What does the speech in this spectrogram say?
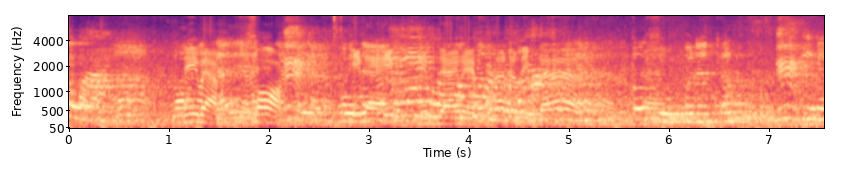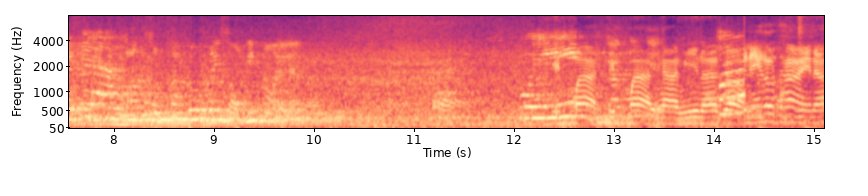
ตัว นี่แบบฟอกลิมลิมลิมแดงเนี่ยน่าจะลิมหน้าต้องสูงกว่านั้นครับ อะอีกนิดนึงความสมพันธ์ลูกให้สองนิดหน่อยนะ อุ้ย ลิม มากลิมมากงานนี้นะก็อันนี้เข้าท่ายนะ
